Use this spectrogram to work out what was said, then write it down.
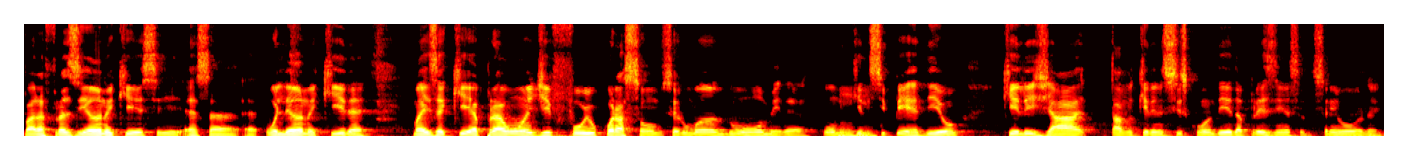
parafraseando aqui esse, essa, é, olhando aqui, né? Mas aqui é para onde foi o coração do ser humano, do homem, né? Como uhum. que ele uhum. se perdeu, que ele já estava querendo se esconder da presença do Senhor, né?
